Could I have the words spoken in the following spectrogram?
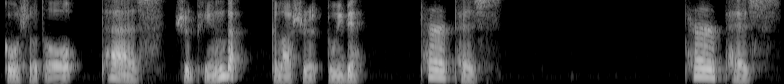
勾舌头，pass 是平的，跟老师读一遍，purpose。purpose，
